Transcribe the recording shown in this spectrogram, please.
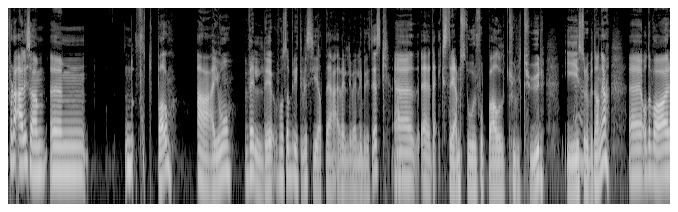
for det er liksom um, Fotball er jo veldig altså Briter vil si at det er veldig veldig britisk. Ja. Eh, det er ekstremt stor fotballkultur i Ja. Storbritannia. Eh, og det var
